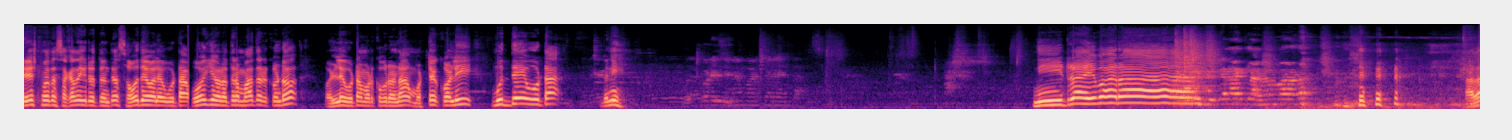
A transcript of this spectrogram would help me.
ಟೇಸ್ಟ್ ಮಾತ್ರ ಸಕ್ಕದಾಗಿರುತ್ತಂತೆ ಸೌದೆ ಒಲೆ ಊಟ. ಹೋಗಿ ಅವ್ರ ಹತ್ರ ಮಾತಾಡ್ಕೊಂಡು ಒಳ್ಳೆ ಊಟ ಮಾಡ್ಕೊಬರೋಣ ಮೊಟ್ಟೆ ಕೋಳಿ ಮುದ್ದೆ ಊಟ. ಬನ್ನಿ. ನೀ ಡ್ರೈವರ ಅಲ್ಲ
